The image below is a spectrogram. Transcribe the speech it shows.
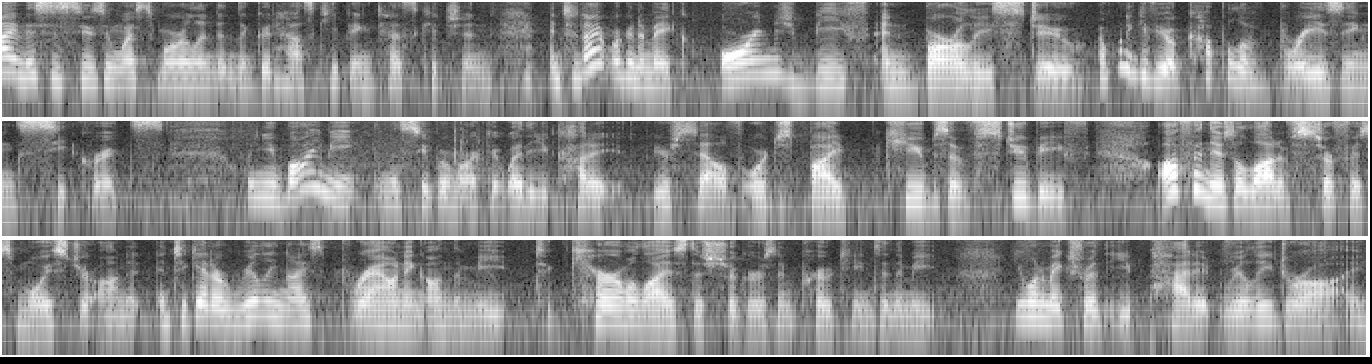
Hi, this is Susan Westmoreland in the Good Housekeeping Test Kitchen, and tonight we're going to make orange beef and barley stew. I want to give you a couple of braising secrets. When you buy meat in the supermarket, whether you cut it yourself or just buy cubes of stew beef, often there's a lot of surface moisture on it. And to get a really nice browning on the meat, to caramelize the sugars and proteins in the meat, you want to make sure that you pat it really dry.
